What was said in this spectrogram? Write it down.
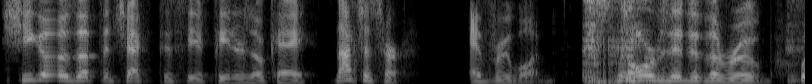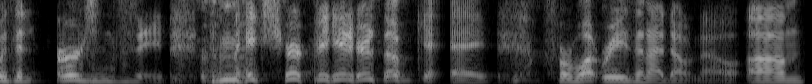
she goes up to check to see if Peter's okay. Not just her, everyone storms into the room with an urgency to make sure Peter's okay. For what reason, I don't know. Um,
